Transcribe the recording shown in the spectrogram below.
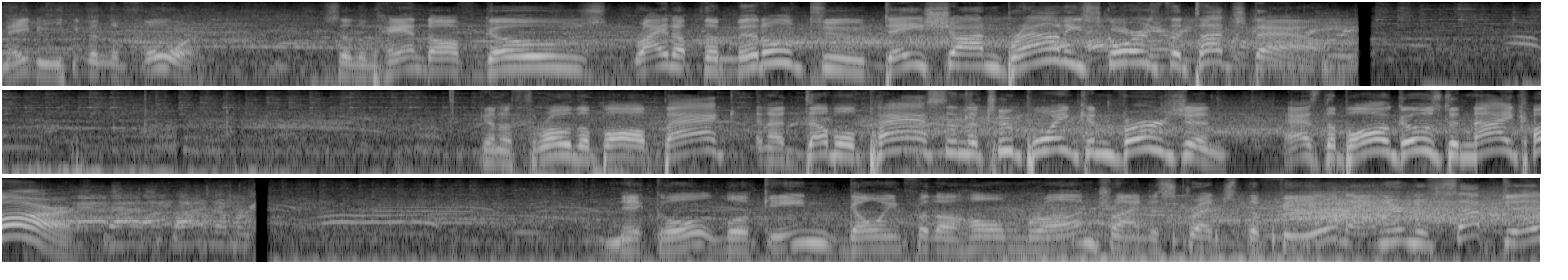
Maybe even the four. So the handoff goes right up the middle to Deshaun Brown. He scores the touchdown. Going to throw the ball back and a double pass and the two-point conversion as the ball goes to Nykar. Nickel looking, going for the home run, trying to stretch the field, and intercepted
